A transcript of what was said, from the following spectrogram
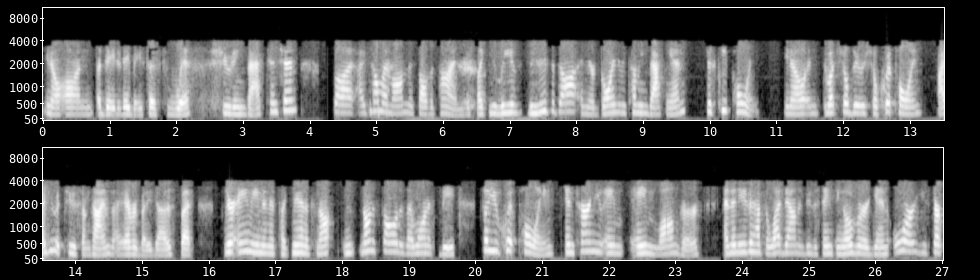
you know, on a day to day basis with shooting back tension. But I tell my mom this all the time. It's like you leave you leave the dot and you're going to be coming back in, just keep pulling. You know, and what she'll do is she'll quit pulling. I do it too sometimes. I everybody does, but you're aiming and it's like, man, it's not not as solid as I want it to be. So you quit pulling. In turn, you aim aim longer, and then you either have to let down and do the same thing over again, or you start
